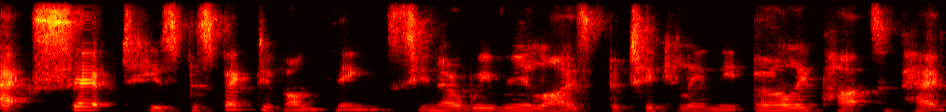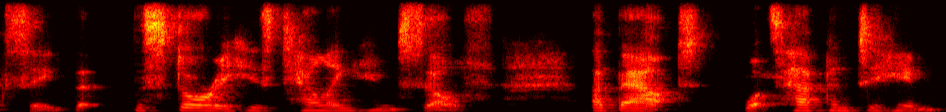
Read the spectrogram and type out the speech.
accept his perspective on things. You know, we realize, particularly in the early parts of Hagseed, that the story he's telling himself about what's happened to him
